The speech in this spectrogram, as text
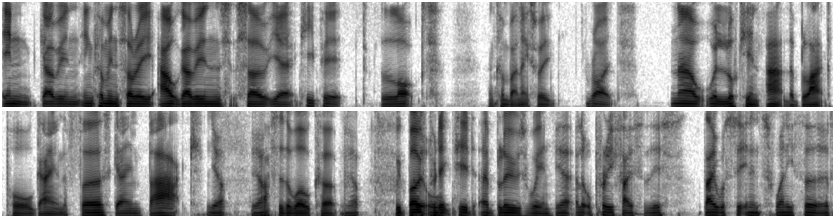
ingoing, incoming, sorry, outgoings. So yeah, keep it locked and come back next week. Right. Now we're looking at the Blackpool game, the first game back Yep. Yeah. after the World Cup. Yep. We both Little- predicted a Blues win. Yeah. A little preface to this. They were sitting in 23rd.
